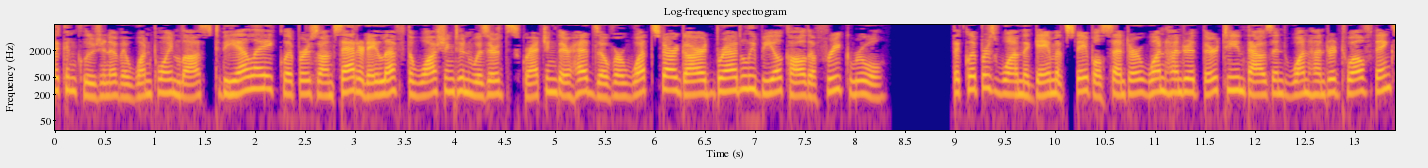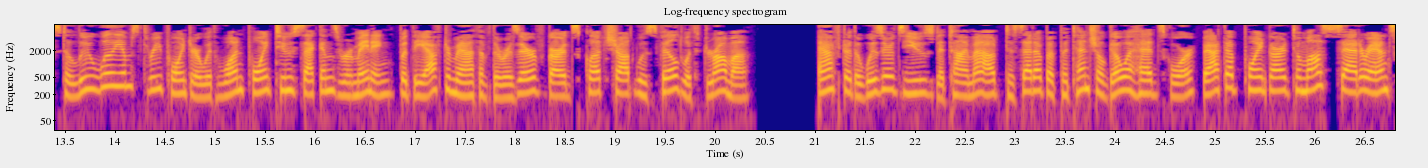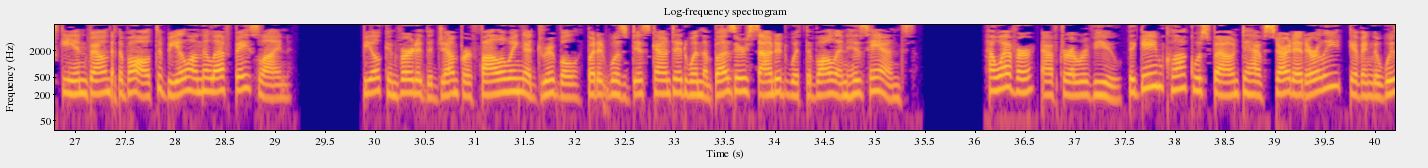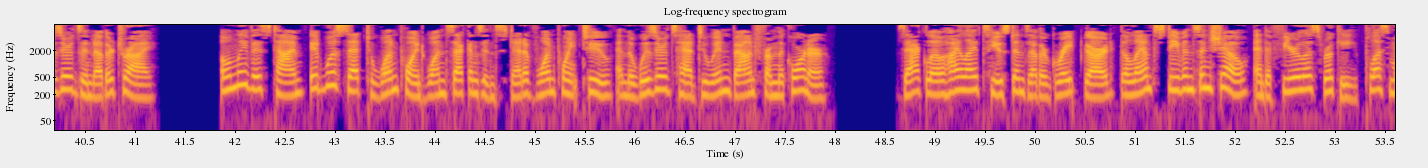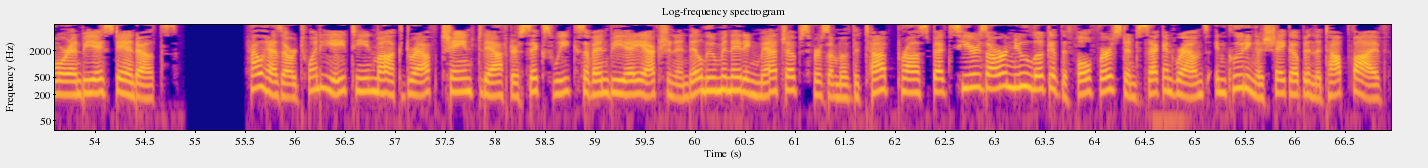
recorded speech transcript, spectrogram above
The conclusion of a one-point loss to the LA Clippers on Saturday left the Washington Wizards scratching their heads over what star guard Bradley Beal called a freak rule. The Clippers won the game at Staples Center 113,112 thanks to Lou Williams' three-pointer with 1.2 seconds remaining, but the aftermath of the reserve guard's clutch shot was filled with drama. After the Wizards used a timeout to set up a potential go-ahead score, backup point guard Tomas Satoransky inbounded the ball to Beal on the left baseline. Beal converted the jumper following a dribble, but it was discounted when the buzzer sounded with the ball in his hands. However, after a review, the game clock was found to have started early, giving the Wizards another try. Only this time, it was set to 1.1 seconds instead of 1.2, and the Wizards had to inbound from the corner. Zach Lowe highlights Houston's other great guard, the Lance Stephenson Show, and a fearless rookie, plus more NBA standouts. How has our 2018 mock draft changed after six weeks of NBA action and illuminating matchups for some of the top prospects? Here's our new look at the full first and second rounds, including a shakeup in the top five.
